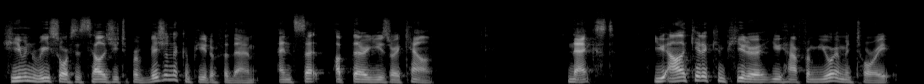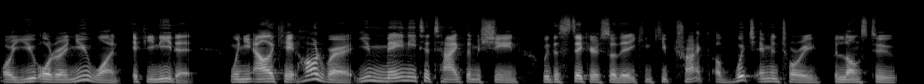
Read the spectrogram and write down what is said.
Human Resources tells you to provision a computer for them and set up their user account. Next, you allocate a computer you have from your inventory or you order a new one if you need it. When you allocate hardware, you may need to tag the machine with a sticker so that you can keep track of which inventory belongs to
